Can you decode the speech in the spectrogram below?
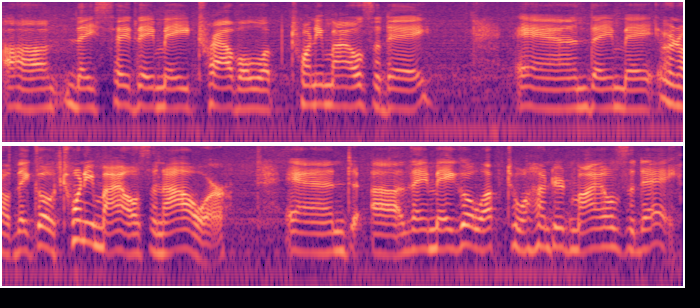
Um, they say they may travel up 20 miles a day and they may, or no, they go 20 miles an hour, and uh, they may go up to 100 miles a day.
